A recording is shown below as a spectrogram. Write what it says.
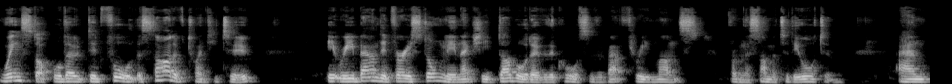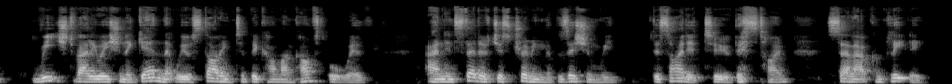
Wingstop, although it did fall at the start of 22, it rebounded very strongly and actually doubled over the course of about three months from the summer to the autumn and reached valuation again that we were starting to become uncomfortable with. And instead of just trimming the position, we decided to this time sell out completely.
